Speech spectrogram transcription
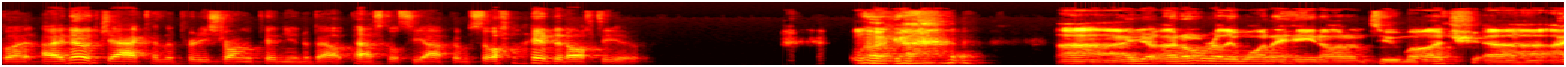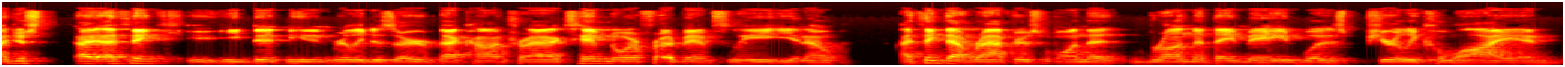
But I know Jack has a pretty strong opinion about Pascal Siakam, so I'll hand it off to you. Look, uh, I I don't really want to hate on him too much. Uh, I just I, I think he did he didn't really deserve that contract. Him nor Fred VanVleet. You know I think that Raptors one that run that they made was purely Kawhi and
